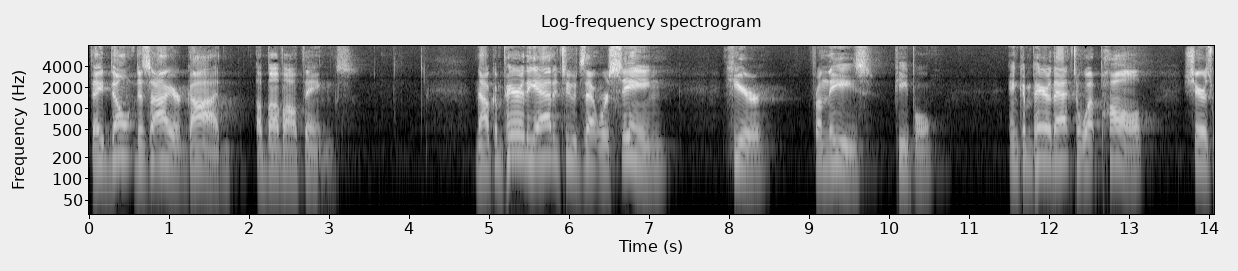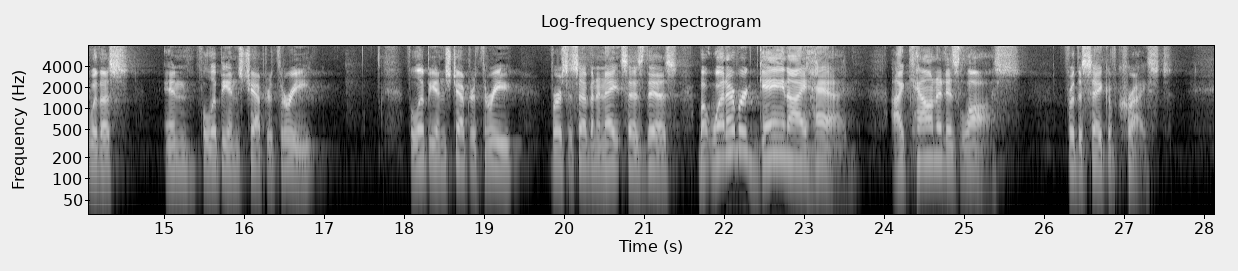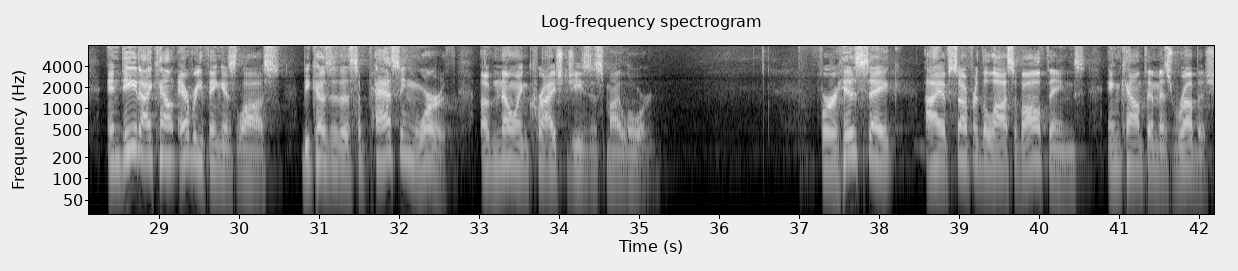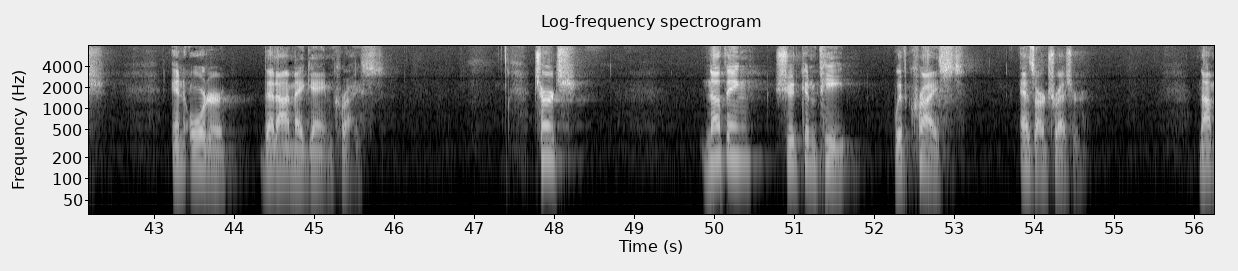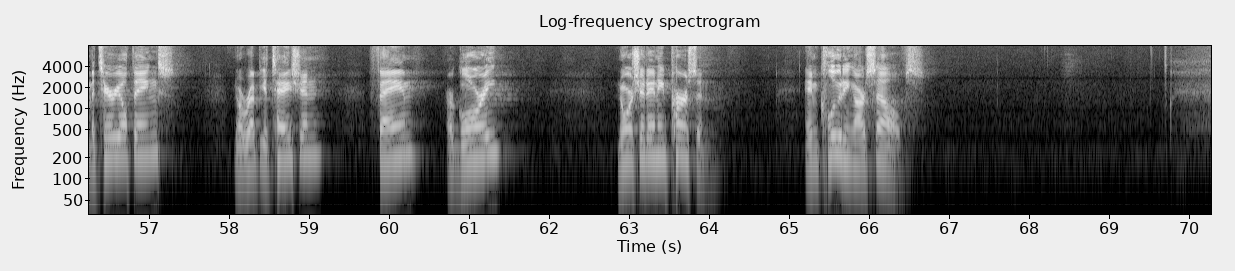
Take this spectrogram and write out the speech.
They don't desire God above all things. Now, compare the attitudes that we're seeing here from these people and compare that to what Paul shares with us in Philippians chapter 3. Philippians chapter 3, verses 7 and 8 says this But whatever gain I had, I counted as loss for the sake of Christ. Indeed, I count everything as loss because of the surpassing worth of knowing Christ Jesus my Lord. For his sake, I have suffered the loss of all things and count them as rubbish in order that I may gain Christ. Church, nothing should compete with Christ as our treasure. Not material things, nor reputation, fame, or glory, nor should any person, including ourselves.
